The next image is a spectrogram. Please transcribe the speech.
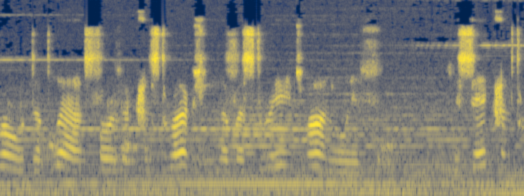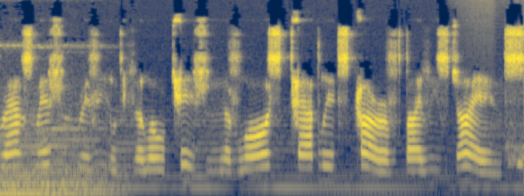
wrote the plans for the construction of a strange monolith. The second transmission revealed the location of lost tablets carved by these giants.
